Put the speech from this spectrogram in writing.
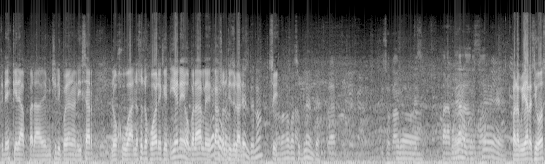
crees que era para De Micheli poder analizar los, otros jugadores que tiene o para darle descanso a los titulares. Suplente, ¿no? Sí. Arrancó con suplente. Hizo Pero, Para cuidar a otros jugadores. Para cuidar, decís vos,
